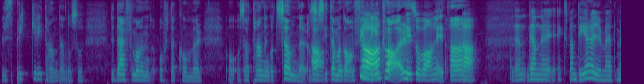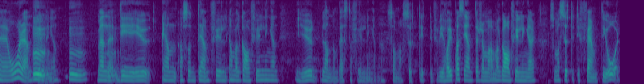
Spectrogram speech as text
blir sprickor i tanden. Och så, det är därför man ofta kommer och, och så har tanden gått sönder och Ja. så sitter amalgamfyllningen Ja, kvar. Det är så vanligt. Ja. Ja. Den, den eh, expanderar ju med, med åren, Mm. fyllningen. Mm. Men Mm. det är ju en, alltså den fyll, amalgamfyllningen är ju bland de bästa fyllningarna som har suttit. För vi har ju patienter som har amalgamfyllningar som har suttit i 50 år.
